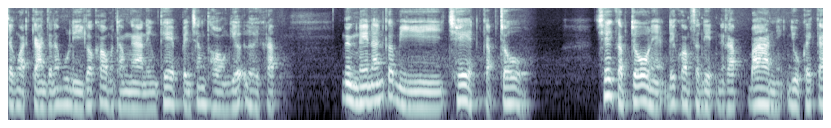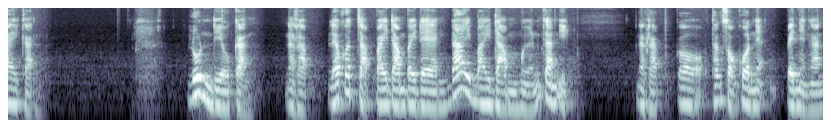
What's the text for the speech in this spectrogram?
จังหวัดกาญจนบุรีก็เข้ามาทำงานในกรุงเทพเป็นช่างทองเยอะเลยครับหนึ่งในนั้นก็มีเชษกับโจ้เชษกับโจ้เนี่ยด้วยความสนิทนะครับบ้านเนี่ยอยู่ใกล้ ๆกัน รุ่นเดียวกันนะครับ แล้วก็จับใบดำใบแดงได้ใบดำเหมือนกันอีกนะครับ ก็ทั้งสองคนเนี่ยเป็นอย่างนั้น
